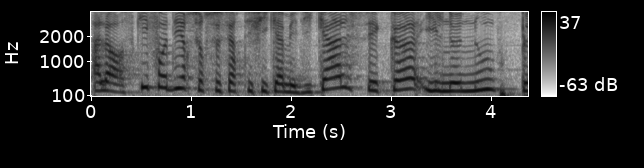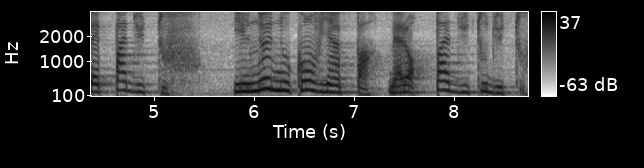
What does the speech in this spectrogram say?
Alors, ce qu'il faut dire sur ce certificat médical, c'est qu'il ne nous plaît pas du tout. Il ne nous convient pas, mais alors pas du tout, du tout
